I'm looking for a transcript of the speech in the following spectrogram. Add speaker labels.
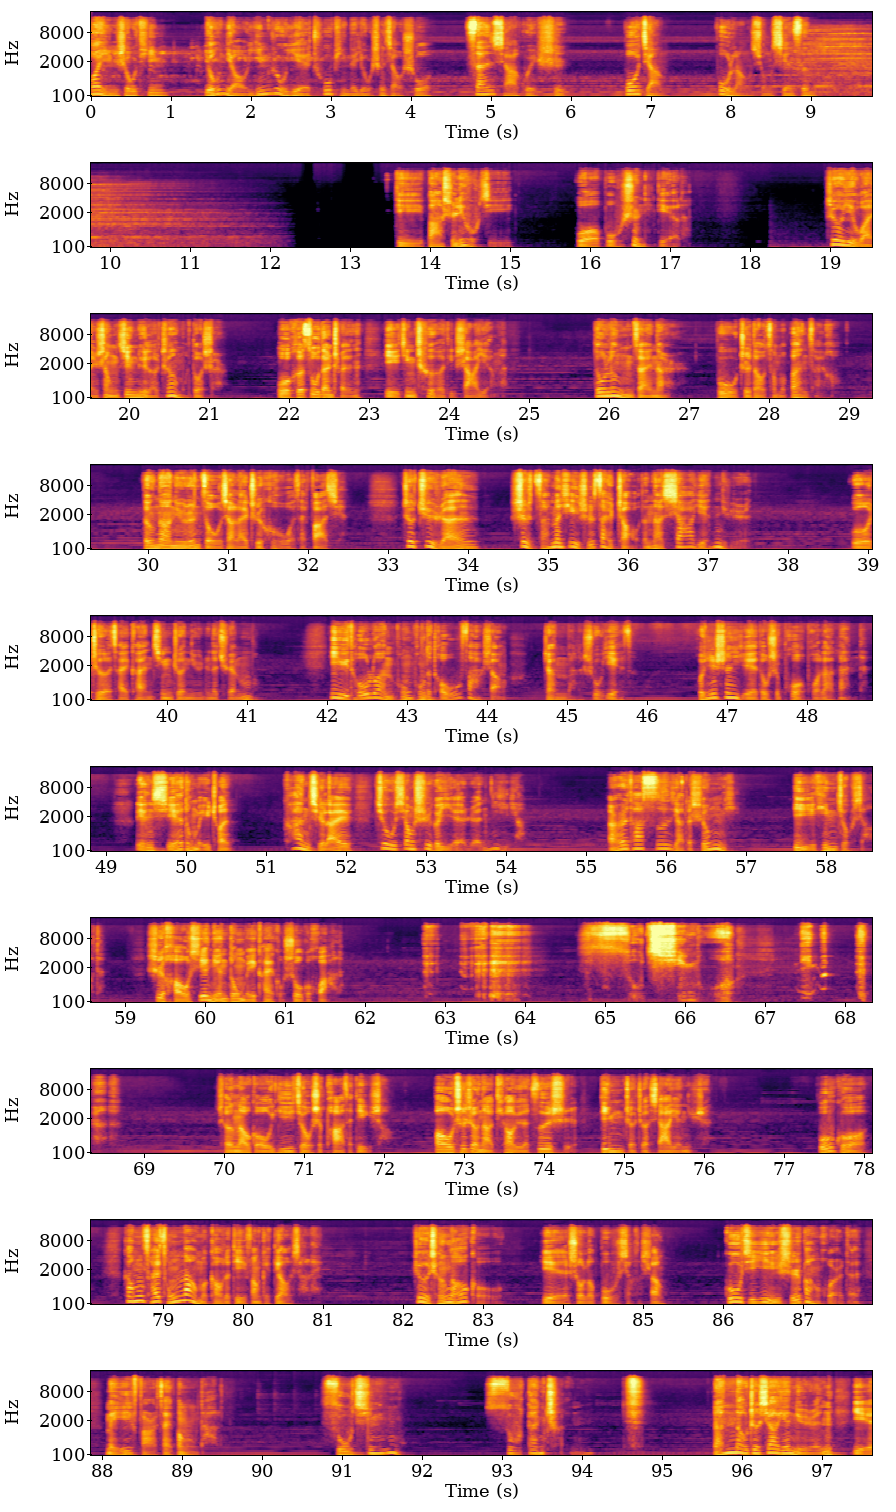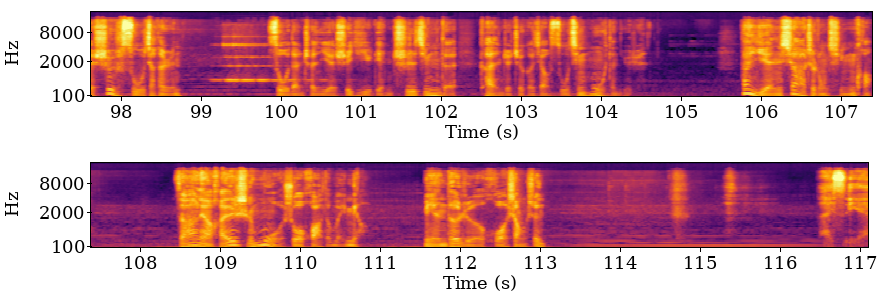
Speaker 1: 欢迎收听由鸟音入夜出品的有声小说《三峡鬼事》，播讲：布朗熊先生。第八十六集，我不是你爹了。这一晚上经历了这么多事儿，我和苏丹晨已经彻底傻眼了，都愣在那儿，不知道怎么办才好。等那女人走下来之后，我才发现，这居然是咱们一直在找的那瞎眼女人。我这才看清这女人的全貌：一头乱蓬蓬的头发上沾满了树叶子，浑身也都是破破烂烂的，连鞋都没穿，看起来就像是个野人一样。而她嘶哑的声音，一听就晓得。是好些年都没开口说过话了。
Speaker 2: 苏清母，你们……
Speaker 1: 陈老狗依旧是趴在地上，保持着那跳跃的姿势，盯着这瞎眼女人。不过，刚才从那么高的地方给掉下来，这陈老狗也受了不小的伤，估计一时半会儿的。没法再蹦跶了。苏青木，苏丹晨，难道这瞎眼女人也是苏家的人？苏丹晨也是一脸吃惊的看着这个叫苏青木的女人。但眼下这种情况，咱俩还是莫说话的为妙，免得惹祸上身。
Speaker 2: 白四爷。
